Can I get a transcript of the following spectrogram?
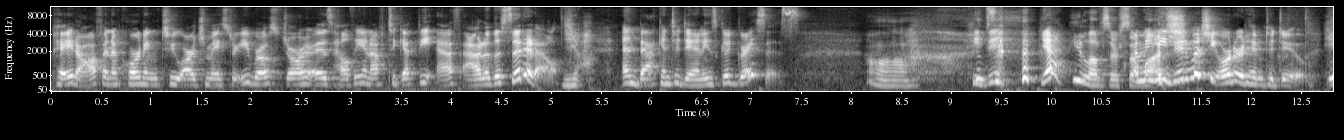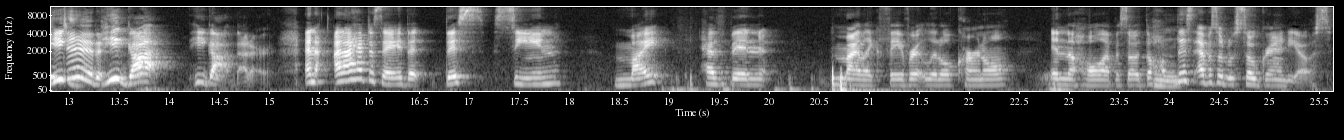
paid off, and according to Archmaester Ebrose, Jorah is healthy enough to get the F out of the Citadel yeah. and back into Dany's good graces. Ah. He did, yeah. He loves her so I mean, much. he did what she ordered him to do. He did. He got he got better. And and I have to say that this scene might have been my like favorite little kernel in the whole episode. The whole, Mm. this episode was so grandiose.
